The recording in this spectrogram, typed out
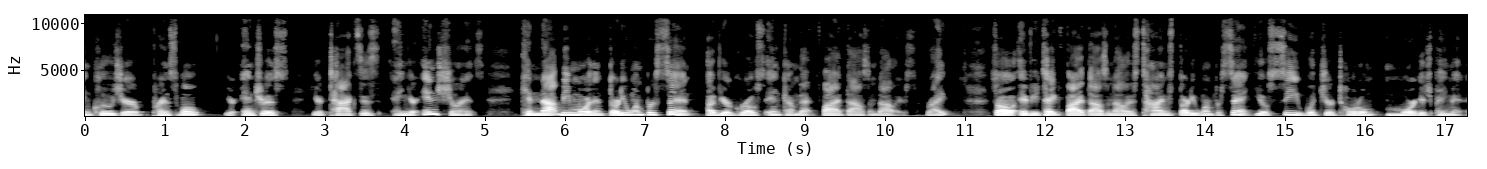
includes your principal, your interest, your taxes, and your insurance cannot be more than 31% of your gross income, that $5,000, right? So if you take $5,000 times 31%, you'll see what your total mortgage payment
